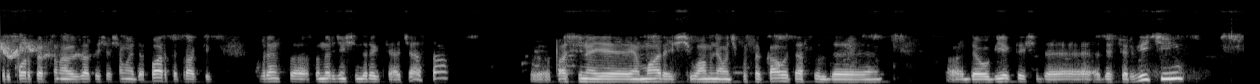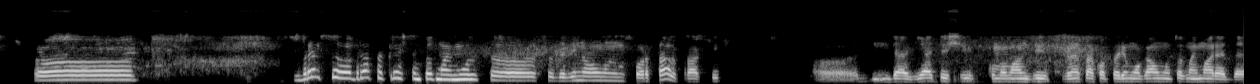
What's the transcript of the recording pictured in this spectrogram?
tricori personalizate și așa mai departe. Practic, vrem să, să mergem și în direcția aceasta. Pasiunea e, e mare și oamenii au început să caute astfel de, de obiecte și de, de servicii. Uh, vrem să, vrem să creștem tot mai mult, uh, să devină un portal, practic, uh, de aviație și, cum am zis, vrem să acoperim o gamă tot mai mare de,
